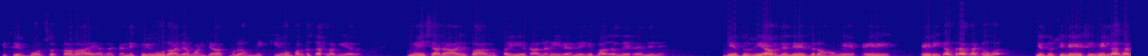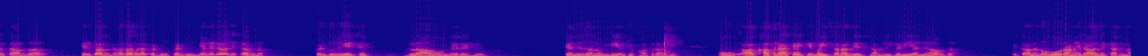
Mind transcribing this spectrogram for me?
ਕਿਸੇ ਹੋਰ ਸੱਤਾ ਦਾ ਆਇਆ ਤਾਂ ਕਹਿੰਦੇ ਕੋਈ ਉਹ ਰਾਜਾ ਬਣ ਗਿਆ ਥੋੜਾ ਨਿੱਕੀ ਉਹ ਵੱਧ ਕਰ ਲੱਗ ਗਿਆ ਹਮੇਸ਼ਾ ਰਾਜ ਭਾਗ ਭਾਈ ਇਹ ਟਲ ਰਹਿੰਦੇ, ਇਹ ਬਦਲਦੇ ਰਹਿੰਦੇ ਨੇ। ਜੇ ਤੁਸੀਂ ਆਪਦੇ ਦੇਸ਼ ਰਹੋਗੇ, ਫੇਰ ਹੀ ਫੇਰ ਹੀ ਖਤਰਾ ਘਟੂਗਾ। ਜੇ ਤੁਸੀਂ ਦੇਸ਼ ਹੀ ਵਿਹਲਾ ਕਰਤਾ ਆਪਦਾ, ਫਿਰ ਕਾਹਦੇ ਨਾਲ ਖਤਰਾ ਘਟੂ? ਫਿਰ ਦੂਜਿਆਂ ਨੇ ਰਾਜ ਕਰਨਾ। ਫਿਰ ਤੁਸੀਂ ਇੱਥੇ ਗੁਲਾਮ ਹੁੰਦੇ ਰਹੇ ਹੋ। ਕਹਿੰਦੇ ਸਾਨੂੰ ਇੰਡੀਆ 'ਚੋਂ ਖਤਰਾ ਜੀ। ਉਹ ਆ ਖਤਰਾ ਕਹਿ ਕੇ ਬਈ ਸਾਰਾ ਦੇਸ਼ ਖਾਲੀ ਕਰੀ ਜਾਂਦੇ ਹੋ ਆਪਦਾ। ਤੇ ਕੱਲ ਨੂੰ ਹੋਰਾਂ ਨੇ ਰਾਜ ਕਰਨਾ।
